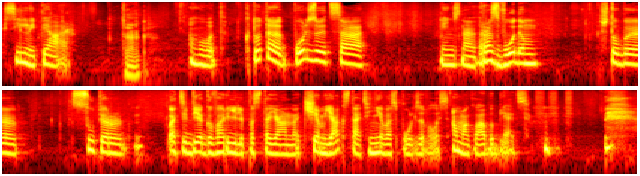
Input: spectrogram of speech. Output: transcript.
сильный пиар. Так. Вот. Кто-то пользуется, я не знаю, разводом, чтобы супер о тебе говорили постоянно, чем я, кстати, не воспользовалась, а могла бы, блядь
